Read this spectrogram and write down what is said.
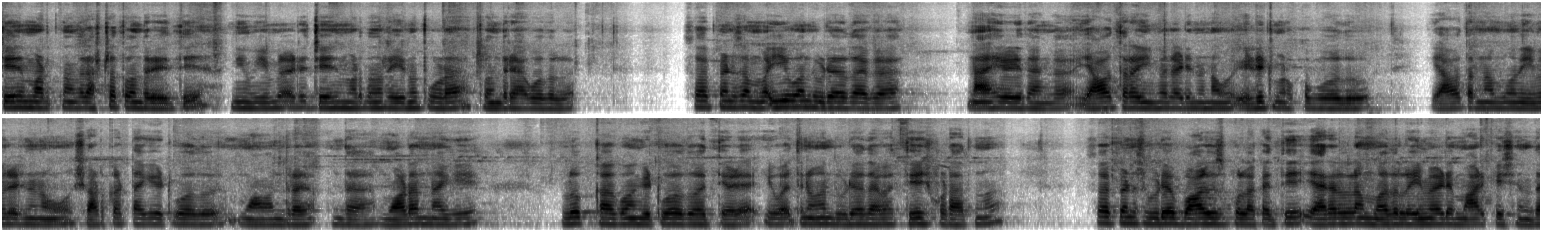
ಚೇಂಜ್ ಮಾಡ್ತಂದ್ರೆ ಅಷ್ಟೇ ತೊಂದರೆ ಐತಿ. ನೀವು ಇಮೇಲ್ ಐ ಡಿ ಚೇಂಜ್ ಮಾಡ್ತಂದ್ರೆ ಏನೂ ಕೂಡ ತೊಂದರೆ ಆಗೋದಿಲ್ಲ. ಸೊ ಫ್ರೆಂಡ್ಸ್ ಈ ಒಂದು ವಿಡಿಯೋದಾಗ ನಾ ಹೇಳಿದಂಗೆ ಯಾವ ಥರ ಇಮೇಲ್ ಐ ಡಿನ ನಾವು ಎಡಿಟ್ ಮಾಡ್ಕೋಬೋದು, ಯಾವ ಥರ ನಮ್ಮ ಒಂದು ಇಮೇಲ್ ಐ ಡಿನ ನಾವು ಶಾರ್ಟ್ಕಟ್ಟಾಗಿ ಇಟ್ಬೋದು ಅಂದ್ರೆ ಒಂದು ಮಾಡರ್ನಾಗಿ ಲುಕ್ ಆಗುವಂಗೆ ಇಟ್ಬೋದು ಅಂತೇಳಿ ಇವತ್ತಿನ ಒಂದು ವಿಡಿಯೋದಾಗ ತಿಳಿಸ್ಕೊಡತ್ನ. ಸೊ ಫ್ರೆಂಡ್ಸ್ ವಿಡಿಯೋ ಭಾಳ ಯೂಸ್ಫುಲ್ ಆಕೈತಿ. ಯಾರೆಲ್ಲ ಮೊದಲು ಇಮೇಲ್ ಐ ಡಿ ಮಾಡ್ಕೇಶಿಂದ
